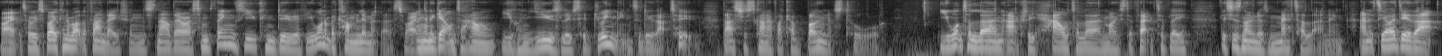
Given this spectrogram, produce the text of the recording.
right? So we've spoken about the foundations. Now there are some things you can do if you want to become limitless, right? I'm going to get onto how you can use lucid dreaming to do that too. That's just kind of like a bonus tool. You want to learn actually how to learn most effectively. This is known as meta learning. And it's the idea that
